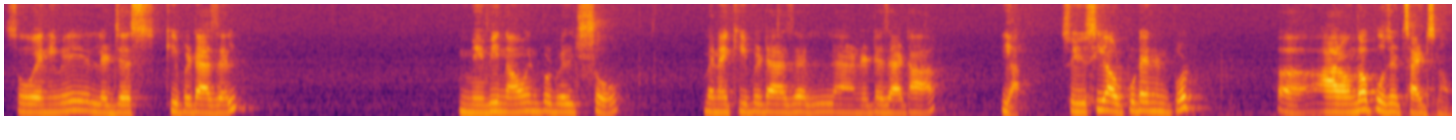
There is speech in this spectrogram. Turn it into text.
So anyway let's just keep it as L. Maybe now input will show when I keep it as L and it is at R, yeah. So you see output and input uh, are on the opposite sides now.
